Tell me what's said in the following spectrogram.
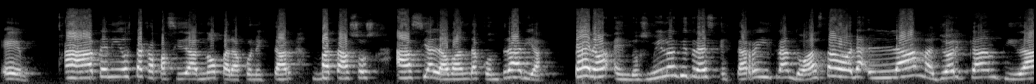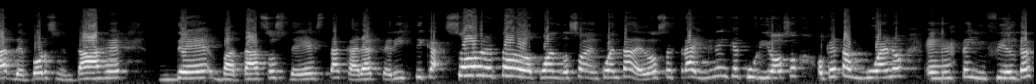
eh, ha tenido esta capacidad, ¿no? Para conectar batazos hacia la banda contraria. Pero en 2023 está registrando hasta ahora la mayor cantidad de porcentaje de batazos de esta característica, sobre todo cuando son en cuenta de dos strikes. Miren qué curioso o qué tan bueno es este infielder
